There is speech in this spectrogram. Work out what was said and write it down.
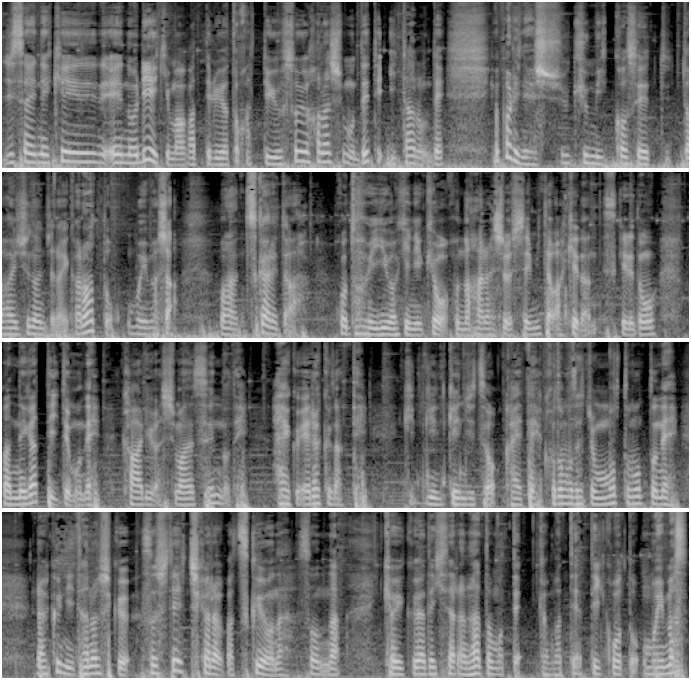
実際ね経営の利益も上がってるよとかっていうそういう話も出ていたのでやっぱりね週休3日制って大事なんじゃないかなと思いました。まあ疲れたことを言い訳に今日はこんな話をしてみたわけなんですけれども、まあ、願っていてもね変わりはしませんので早く偉くなって現実を変えて子供たちももっともっとね楽に楽しくそして力がつくようなそんな教育ができたらなと思って頑張ってやっていこうと思います、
